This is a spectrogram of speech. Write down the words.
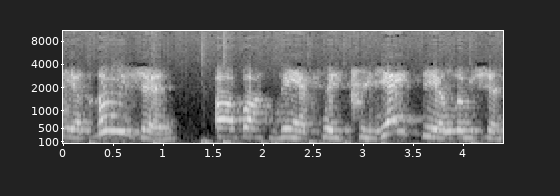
the illusion of us being free, create the illusion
